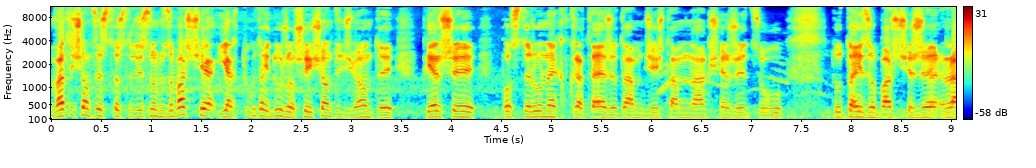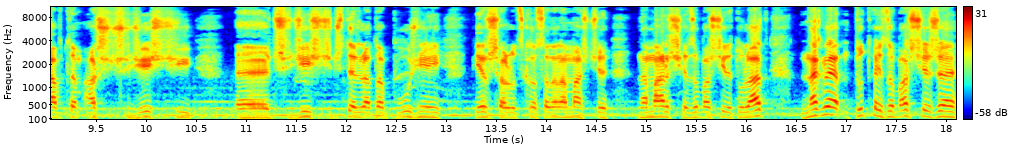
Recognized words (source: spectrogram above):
2140, zobaczcie jak, tutaj dużo, 69, pierwszy posterunek w kraterze tam gdzieś tam na Księżycu, tutaj zobaczcie, że raptem aż 30, e, 34 lata później pierwsza ludzka osada na, maście, na Marsie, zobaczcie ile tu lat, nagle tutaj zobaczcie, że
